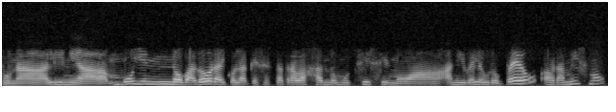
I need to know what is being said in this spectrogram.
una línea muy innovadora y con la que se está trabajando muchísimo a nivel europeo ahora mismo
